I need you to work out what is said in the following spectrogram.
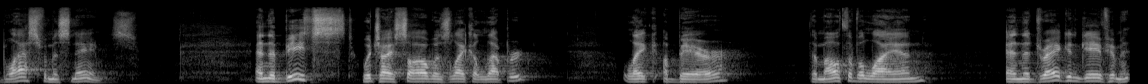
blasphemous names. And the beast which I saw was like a leopard, like a bear, the mouth of a lion, and the dragon gave him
